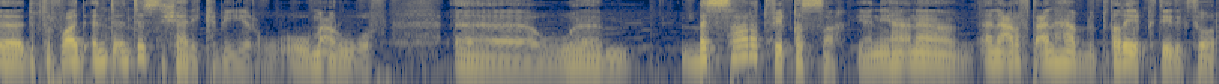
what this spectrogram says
آه، دكتور فؤاد أنت أنت استشاري كبير ومعروف بس صارت في قصة. يعني أنا أنا عرفت عنها بطريقتي دكتور.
